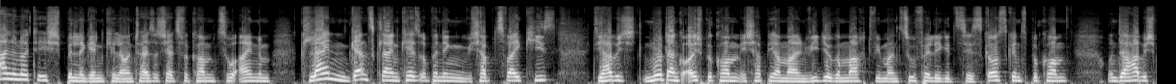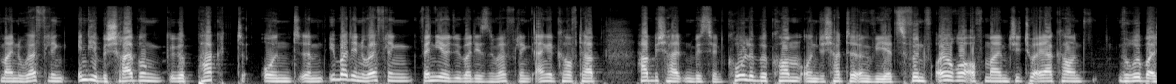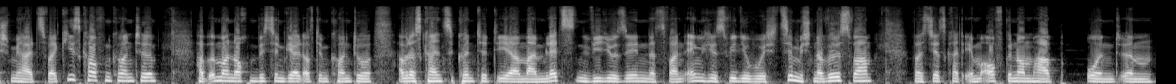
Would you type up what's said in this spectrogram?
Hallo Leute, ich bin Legendkiller und heiße euch herzlich willkommen zu einem kleinen, ganz kleinen Case-Opening. Ich habe zwei Keys, die habe ich nur dank euch bekommen. Ich habe ja mal ein Video gemacht, wie man zufällige CSGO-Skins bekommt. Und da habe ich meinen Reflink in die Beschreibung gepackt. Und ähm, über den Reflink, wenn ihr über diesen Reflink eingekauft habt, habe ich halt ein bisschen Kohle bekommen. Und ich hatte irgendwie jetzt 5 Euro auf meinem G2A-Account, worüber ich mir halt zwei Keys kaufen konnte. Habe immer noch ein bisschen Geld auf dem Konto, aber das Ganze könntet ihr in meinem letzten Video sehen. Das war ein englisches Video, wo ich ziemlich nervös war, was ich jetzt gerade eben aufgenommen habe. Und ähm,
